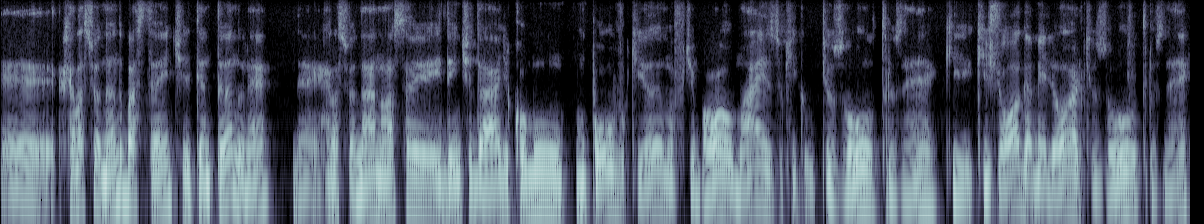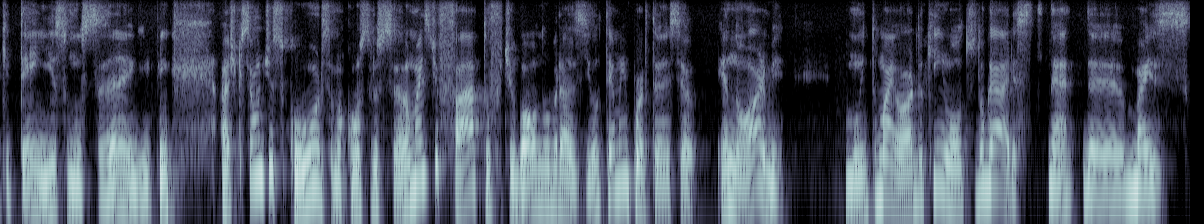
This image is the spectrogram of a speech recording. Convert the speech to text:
é, relacionando bastante, tentando, né, né, relacionar a nossa identidade como um, um, povo que ama futebol mais do que, que os outros, né, que, que joga melhor que os outros, né, que tem isso no sangue, enfim. Acho que isso é um discurso, uma construção, mas de fato o futebol no Brasil tem uma importância enorme, muito maior do que em outros lugares, né, é, mas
